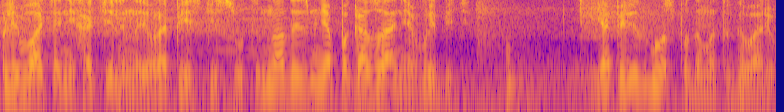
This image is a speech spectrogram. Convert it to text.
Плевать они хотели на Европейский суд. Им надо из меня показания выбить. Я перед Господом это говорю.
